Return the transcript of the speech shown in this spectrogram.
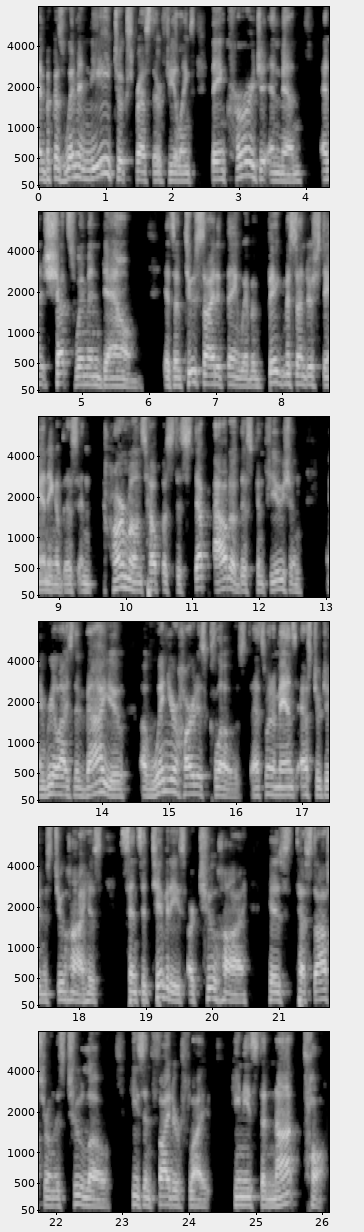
And because women need to express their feelings, they encourage it in men and it shuts women down. It's a two sided thing. We have a big misunderstanding of this, and hormones help us to step out of this confusion and realize the value of when your heart is closed. That's when a man's estrogen is too high, his sensitivities are too high, his testosterone is too low, he's in fight or flight. He needs to not talk,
